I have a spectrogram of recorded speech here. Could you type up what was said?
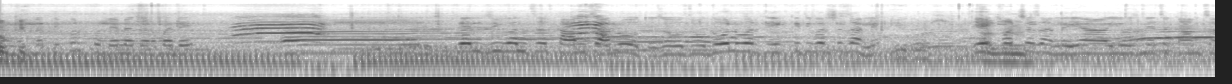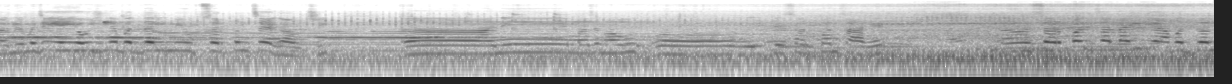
ओके. लतीपूर फुलेनगरमध्ये जलजीवनचं काम चालू होतं. जवळजवळ दोन वर्ष एक किती वर्ष झाले? एक वर्ष? झालं. या योजनेचं काम चालू आहे. म्हणजे या योजनेबद्दल मी उपसरपंच आहे गावची. आणि माझे भाऊ इथे सरपंच आहेत. सरपंचालाही याबद्दल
